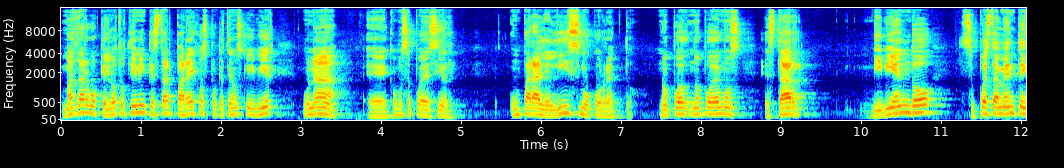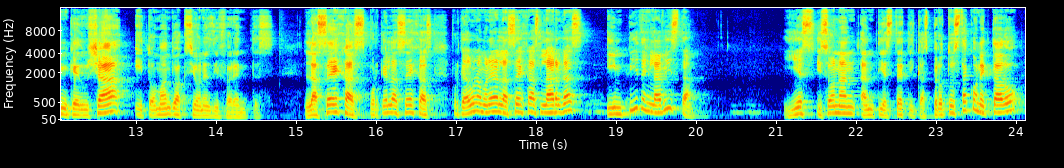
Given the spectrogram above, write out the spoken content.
más largo que el otro, tienen que estar parejos porque tenemos que vivir una, eh, ¿cómo se puede decir? Un paralelismo correcto. No, no podemos estar viviendo supuestamente en Kedushá y tomando acciones diferentes. Las cejas, ¿por qué las cejas? Porque de alguna manera las cejas largas impiden la vista y, es, y son antiestéticas, pero todo está conectado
